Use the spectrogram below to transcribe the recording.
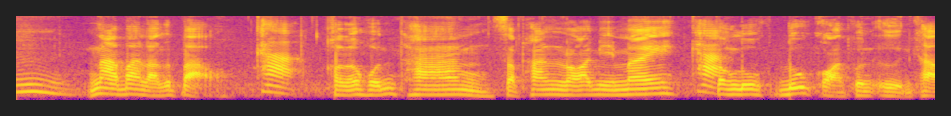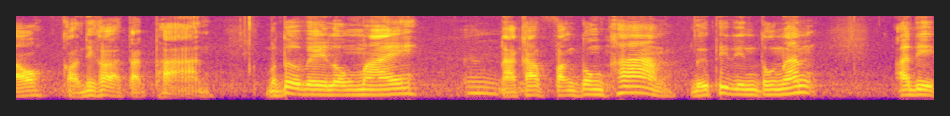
อืมหน้าบ้านเราหรือเปล่าค่ะถนนหนทางสะพานลอยมีไหมค่ะต้องรู้ดูก่อนคนอื่นเขาก่อนที่เขาจะตัดผ่านมอเตอร์เวย์ลงไหมอืมนะครับฝั่งตรงข้ามหรือที่ดินตรงนั้น อดีต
